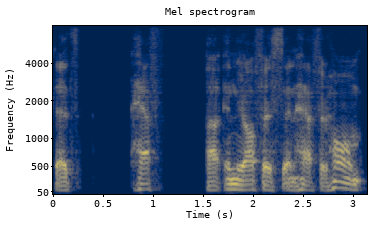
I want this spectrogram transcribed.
that's half uh, in the office and half at home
